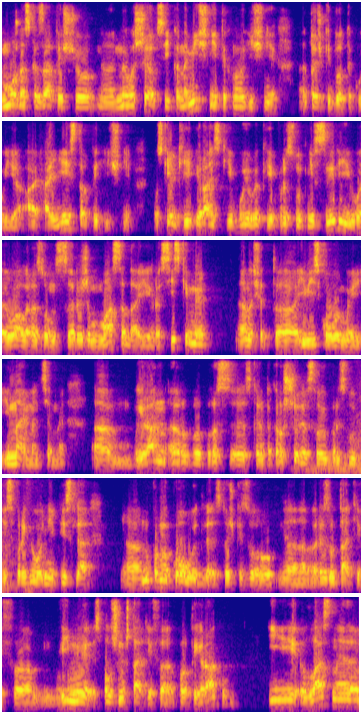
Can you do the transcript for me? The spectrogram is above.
можна сказати, що не лише ці економічні технологічні точки дотику є, а, є й стратегічні, оскільки іранські бойовики присутні в Сирії, воювали разом з режимом Асада і російськими. Е, Значить, е, і військовими, і найманцями Е, Іран скажімо так, розширив свою присутність в регіоні після ну помилкової для з точки зору результатів війни Сполучених Штатів проти Іраку. І власне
